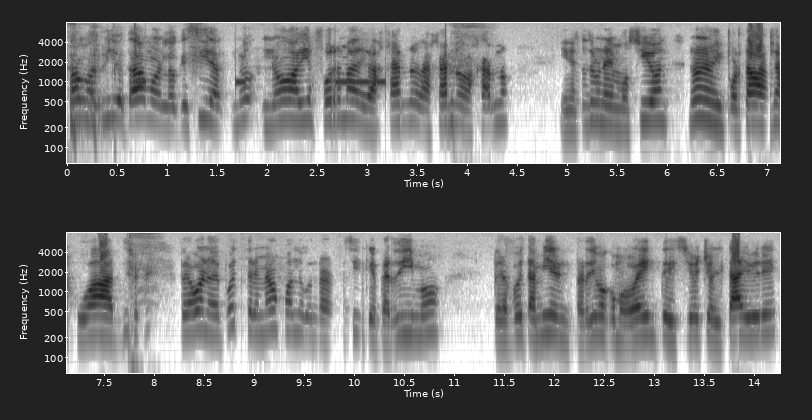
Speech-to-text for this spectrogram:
vamos arriba, estábamos enloquecidas. No, no había forma de bajarnos, bajarnos, bajarnos. Y nosotros una emoción, no nos importaba ya jugar. Pero bueno, después terminamos jugando contra Brasil, que perdimos, pero fue también, perdimos como 20, 18 el tiebreak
